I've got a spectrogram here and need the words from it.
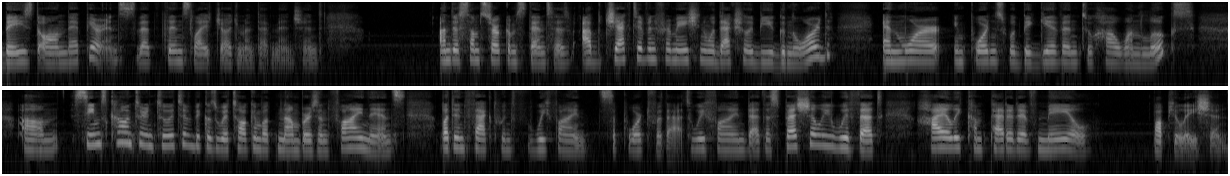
based on the appearance, that thin slice judgment I mentioned. Under some circumstances, objective information would actually be ignored and more importance would be given to how one looks. Um, seems counterintuitive because we're talking about numbers and finance, but in fact, when we find support for that, we find that especially with that highly competitive male population,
